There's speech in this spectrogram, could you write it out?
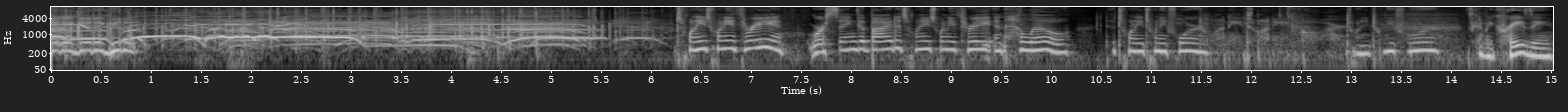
Get it, get it, get it. Twenty twenty three. We're saying goodbye to 2023 and hello to 2024. 2024. 2024. It's going to be crazy.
